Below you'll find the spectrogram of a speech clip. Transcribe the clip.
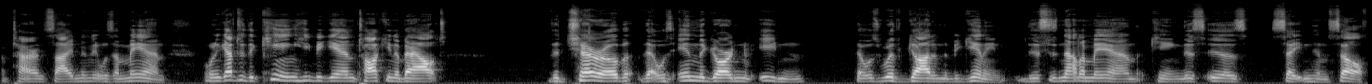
of Tyre and Sidon, and it was a man. But when he got to the king, he began talking about the cherub that was in the Garden of Eden that was with God in the beginning. This is not a man king. This is Satan himself.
